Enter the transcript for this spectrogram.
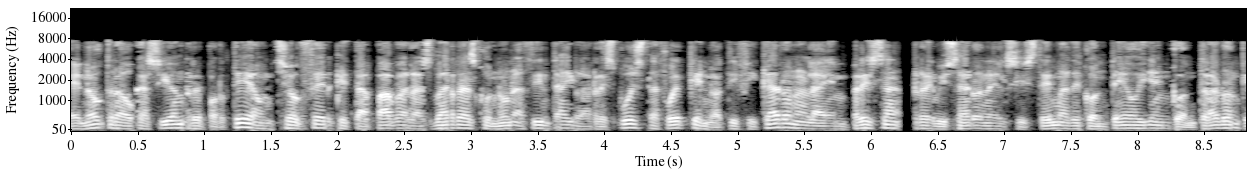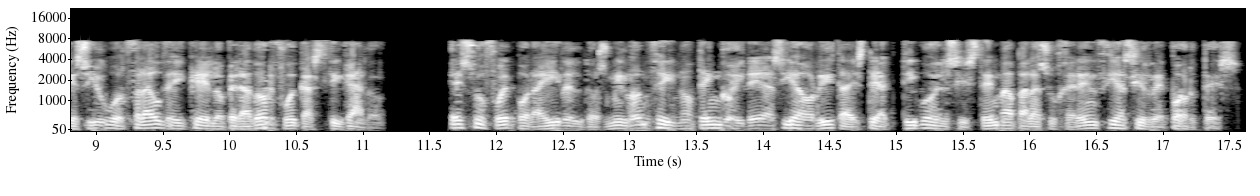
En otra ocasión reporté a un chofer que tapaba las barras con una cinta y la respuesta fue que notificaron a la empresa, revisaron el sistema de conteo y encontraron que sí hubo fraude y que el operador fue castigado. Eso fue por ahí del 2011 y no tengo idea si ahorita esté activo el sistema para sugerencias y reportes.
